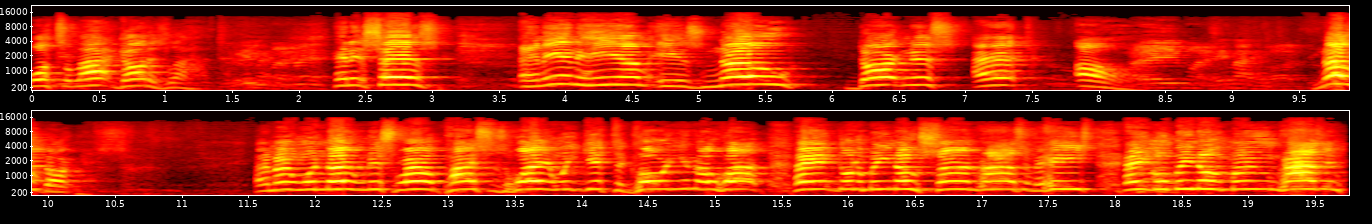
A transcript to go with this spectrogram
What's a light? God is light. And it says, and in him is no darkness at all. No darkness. Amen. One day when this world passes away and we get to glory, you know what? There ain't going to be no sun rising in the east. Ain't going to be no moon rising.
